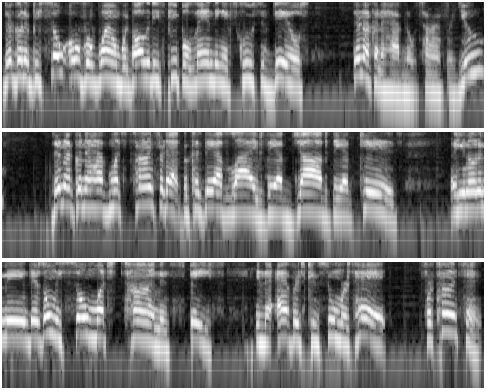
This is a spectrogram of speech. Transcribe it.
They're going to be so overwhelmed with all of these people landing exclusive deals. They're not going to have no time for you. They're not going to have much time for that because they have lives, they have jobs, they have kids. Uh, you know what I mean? There's only so much time and space in the average consumer's head for content.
